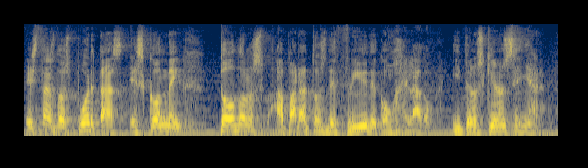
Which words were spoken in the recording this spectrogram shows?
Estas dos puertas esconden todos los aparatos de frío y de congelado y te los quiero enseñar.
